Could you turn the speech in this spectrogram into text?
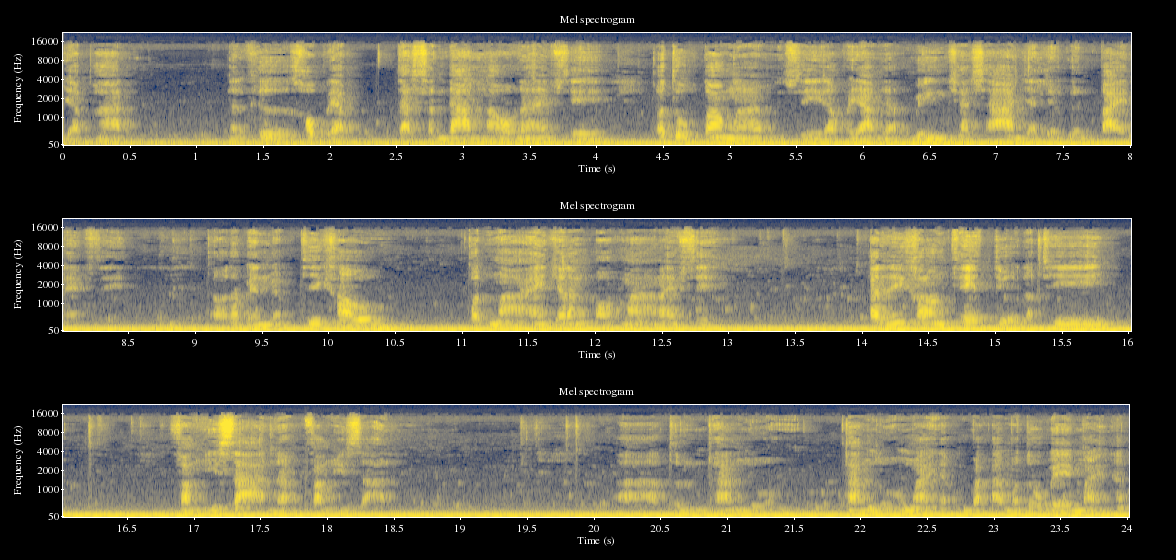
อย่าพลาดนั่นคือเขาแบบตัดสันดานเรานะเอฟซีก็ถูกต้องนะเอฟซีเราพยายามจะวิ่งช้าๆอย่าเร็วเกินไปนะเอฟซีแต่ถ้าเป็นแบบที่เขากฎหมายกำลังออกมานะเอฟซีอันนี้เขาลังเทสอยู่นะที่ฝั่งอีสานนะฝั่งอีสานอ่าถนนทางหลวง ทางหลวงใหม่นะมอเตอร์เวย์ใหม่นะ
